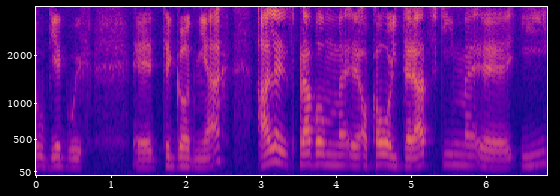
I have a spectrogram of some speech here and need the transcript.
ubiegłych tygodniach, ale sprawom około literackim i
